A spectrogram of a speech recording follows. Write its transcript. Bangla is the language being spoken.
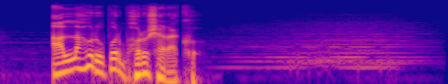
আল্লাহর উপর ভরসা রাখো।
